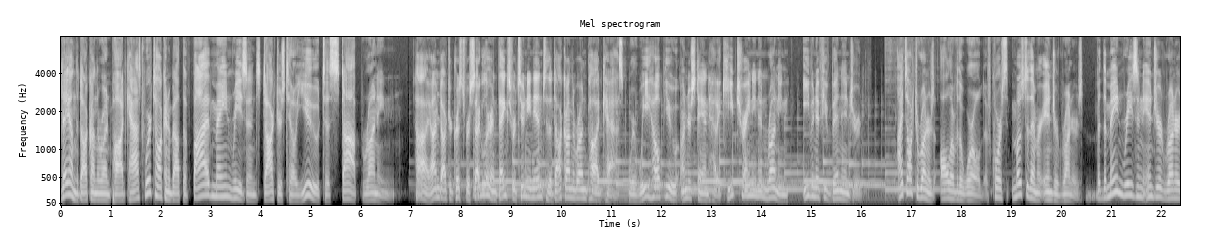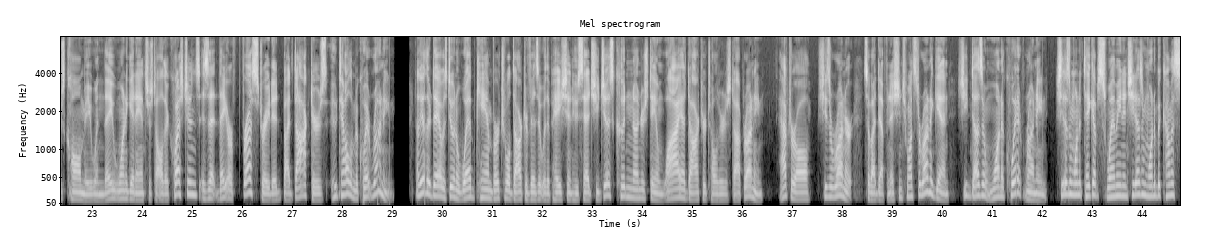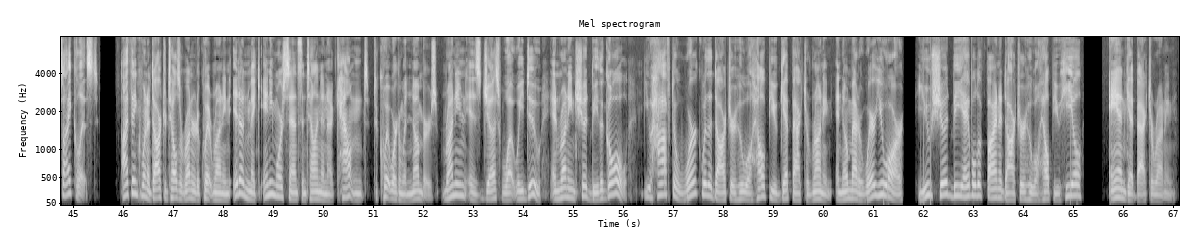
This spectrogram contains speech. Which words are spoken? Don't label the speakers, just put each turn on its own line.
Today on the Doc on the Run podcast, we're talking about the five main reasons doctors tell you to stop running. Hi, I'm Dr. Christopher Segler, and thanks for tuning in to the Doc on the Run podcast, where we help you understand how to keep training and running even if you've been injured. I talk to runners all over the world. Of course, most of them are injured runners, but the main reason injured runners call me when they want to get answers to all their questions is that they are frustrated by doctors who tell them to quit running. Now, the other day I was doing a webcam virtual doctor visit with a patient who said she just couldn't understand why a doctor told her to stop running. After all, she's a runner, so by definition, she wants to run again. She doesn't want to quit running. She doesn't want to take up swimming, and she doesn't want to become a cyclist. I think when a doctor tells a runner to quit running, it doesn't make any more sense than telling an accountant to quit working with numbers. Running is just what we do, and running should be the goal. You have to work with a doctor who will help you get back to running, and no matter where you are, you should be able to find a doctor who will help you heal and get back to running.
